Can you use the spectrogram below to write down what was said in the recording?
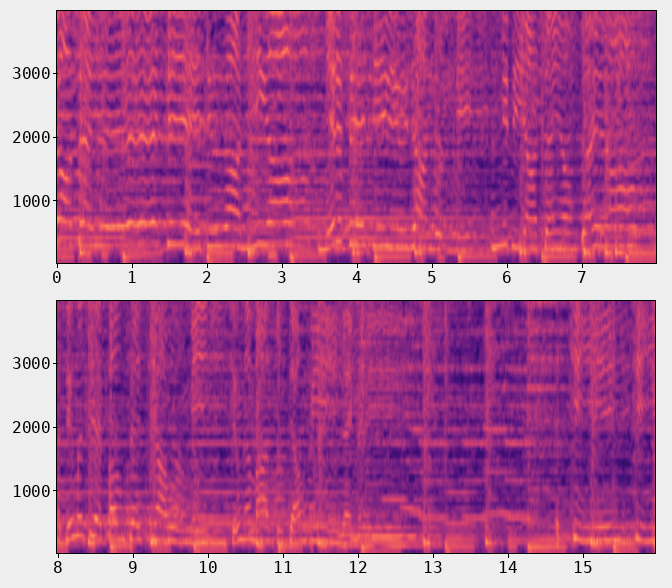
တော့တဲ့ရဲ့ချစ်ရဲ့သူကညီကအမြဲတည်းကြည်ပြကြလို့နေအနှစ်တရာတန်အောင်တန်အောင်အတင်းမပြတ်ပေါင်းဖက်ကြဖို့မင်းရှုံးသမားသူတောင်းပြီးလိုက်မလို့အချစ်ရင်အချစ်ရ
